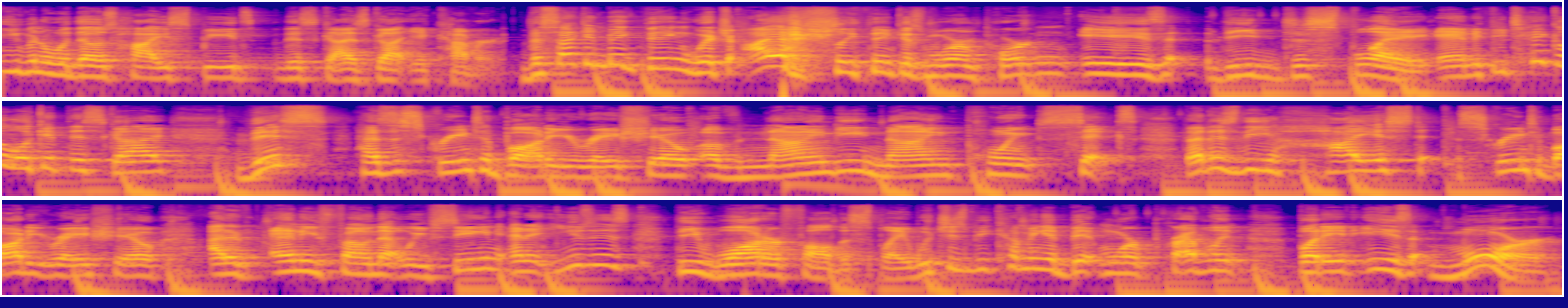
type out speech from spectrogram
Even with those high speeds, this guy's got you covered. The second big thing, which I actually think is more important, is the display. And if you take a look at this guy, this has a screen to body ratio of 99.6. That is the highest screen to body ratio out of any phone that we've seen, and it uses the waterfall display, which is becoming a bit more prevalent, but it is more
